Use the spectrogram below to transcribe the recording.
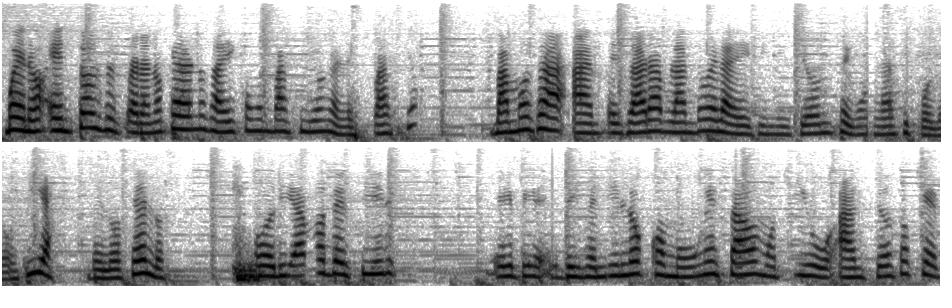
Bueno, entonces, para no quedarnos ahí con un vacío en el espacio, Vamos a, empezar hablando de la definición según la psicología de los celos. Podríamos decir, eh, definirlo como un estado emotivo ansioso que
